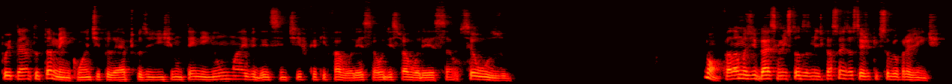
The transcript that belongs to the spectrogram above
Portanto, também com antiepilépticos a gente não tem nenhuma evidência científica que favoreça ou desfavoreça o seu uso. Bom, falamos de basicamente todas as medicações, ou seja, o que sobrou para a gente?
